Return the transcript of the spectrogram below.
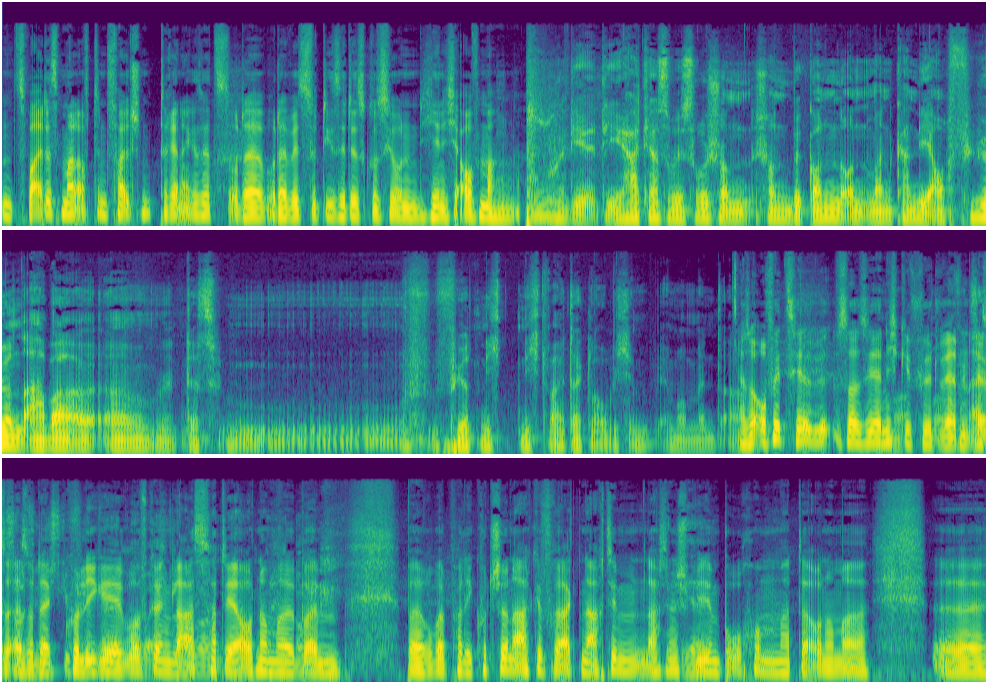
ein zweites Mal auf den falschen Trainer gesetzt oder, oder willst du diese Diskussion hier nicht aufmachen? Puh, die, die hat ja sowieso schon, schon begonnen und man kann die auch führen, aber äh, das führt nicht, nicht weiter, glaube ich, im, im Moment. Also offiziell soll sie ja nicht geführt werden. Also, also der Kollege werden, Wolfgang Glas hat ja auch nochmal beim bei Robert Palikutscher nachgefragt, nach dem, nach dem Spiel ja. in Bochum hat er auch nochmal äh,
